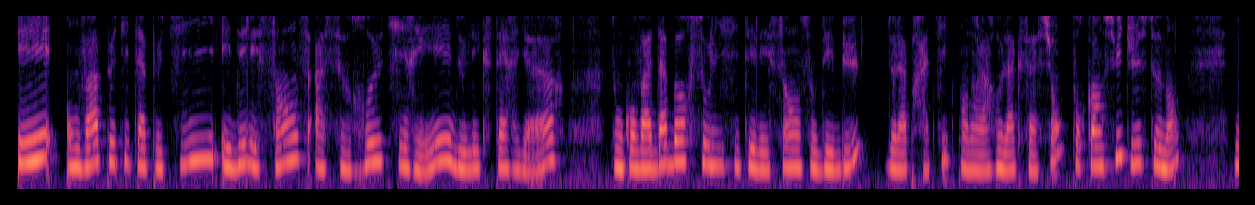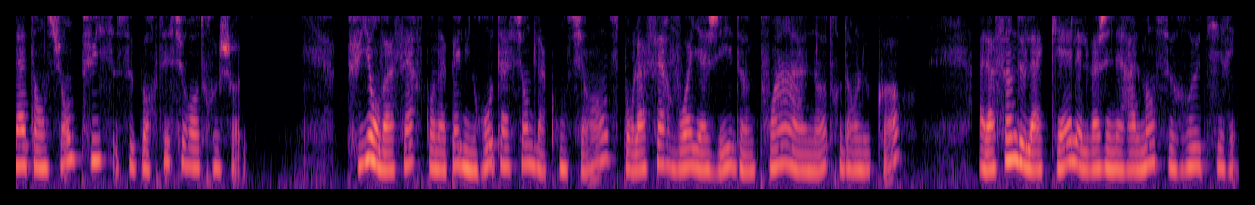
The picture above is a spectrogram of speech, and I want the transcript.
et on va petit à petit aider les sens à se retirer de l'extérieur. Donc on va d'abord solliciter les sens au début, de la pratique pendant la relaxation pour qu'ensuite justement l'attention puisse se porter sur autre chose. Puis on va faire ce qu'on appelle une rotation de la conscience pour la faire voyager d'un point à un autre dans le corps, à la fin de laquelle elle va généralement se retirer.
